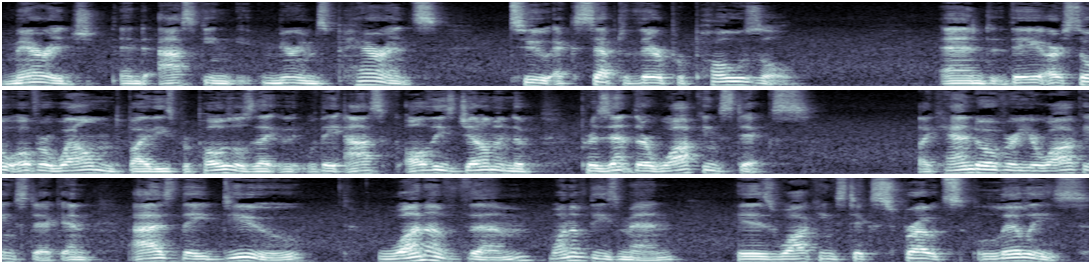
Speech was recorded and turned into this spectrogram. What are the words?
marriage and asking Miriam's parents to accept their proposal. And they are so overwhelmed by these proposals that they ask all these gentlemen to present their walking sticks. Like, hand over your walking stick. And as they do, one of them, one of these men, his walking stick sprouts lilies.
